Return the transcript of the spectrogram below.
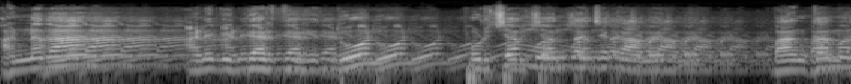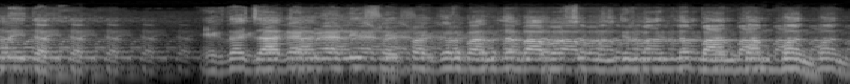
अन्नदान आणि विद्यार्थी दोन पुढच्या महत्त्वाचे काम आहे बांधकाम नाही एकदा जागा मिळाली स्वयंपाकघर बांधलं बाबाचं मंदिर बांधलं बांधकाम बंद.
